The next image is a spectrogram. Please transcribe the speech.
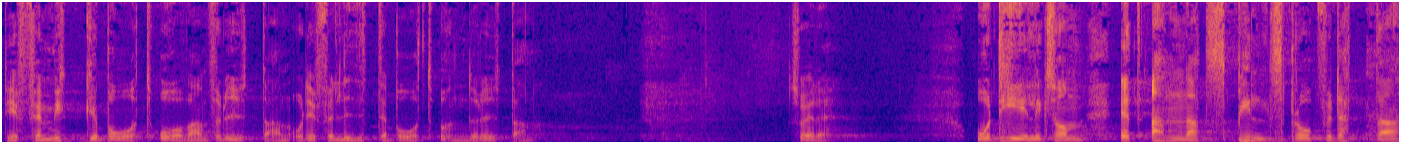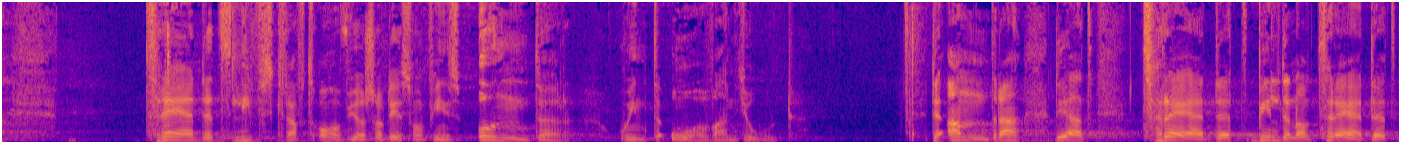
Det är för mycket båt ovanför ytan och det är för lite båt under ytan. Så är det. Och det är liksom ett annat bildspråk för detta. Trädets livskraft avgörs av det som finns under och inte ovan jord. Det andra det är att trädet, bilden av trädet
